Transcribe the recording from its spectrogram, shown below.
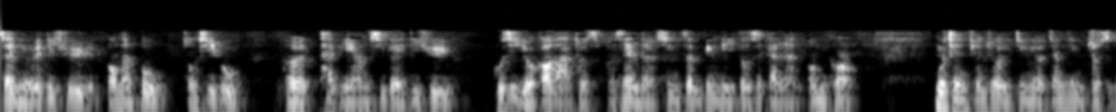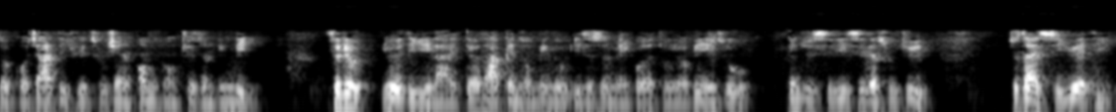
在纽约地区、东南部、中西部和太平洋西北地区，估计有高达九十的新增病例都是感染 Omicron。目前，全球已经有将近九十个国家地区出现 Omicron 确诊病例。自六月底以来，Delta 变种病毒一直是美国的主流变异株。根据 CDC 的数据，就在十一月底，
